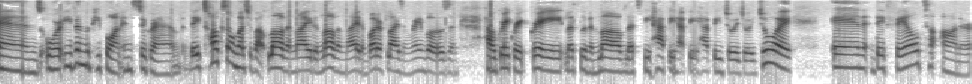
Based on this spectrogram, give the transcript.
and or even the people on Instagram, they talk so much about love and light and love and light and butterflies and rainbows and how great, great, great. Let's live in love. Let's be happy, happy, happy, joy, joy, joy. And they fail to honor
